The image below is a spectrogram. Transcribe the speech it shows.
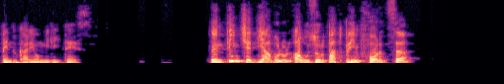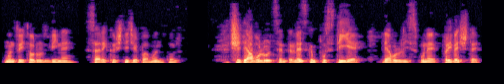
pentru care eu militez. În timp ce diavolul a uzurpat prin forță, Mântuitorul vine să recâștige pământul și diavolul se întâlnesc în pustie. Diavolul îi spune, privește,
